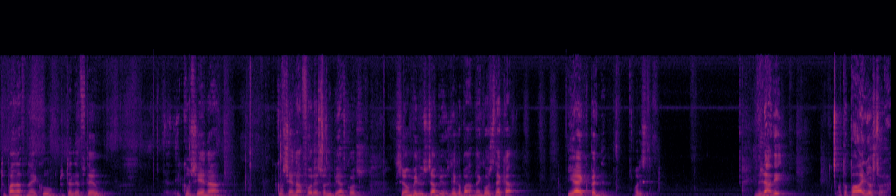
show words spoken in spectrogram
του Παναθηναϊκού, του τελευταίου, 21, 21 φορές Ολυμπιακός σε ομίλους Champions League, ο Παναθηναϊκός 10, η ΑΕΚ 5. Ορίστε. Δηλαδή, να το πάω αλλιώς τώρα.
